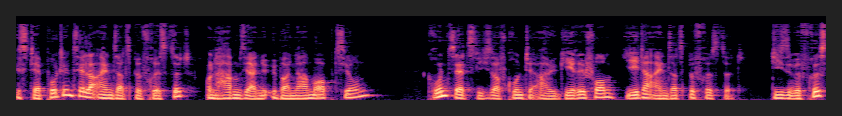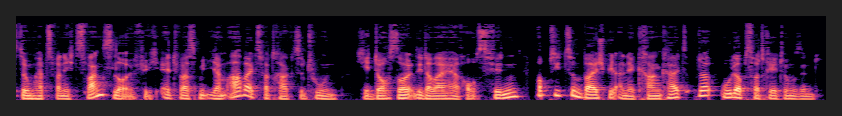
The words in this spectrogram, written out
Ist der potenzielle Einsatz befristet und haben Sie eine Übernahmeoption? Grundsätzlich ist aufgrund der AÜG-Reform jeder Einsatz befristet. Diese Befristung hat zwar nicht zwangsläufig etwas mit Ihrem Arbeitsvertrag zu tun, jedoch sollten Sie dabei herausfinden, ob Sie zum Beispiel eine Krankheits- oder Urlaubsvertretung sind.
